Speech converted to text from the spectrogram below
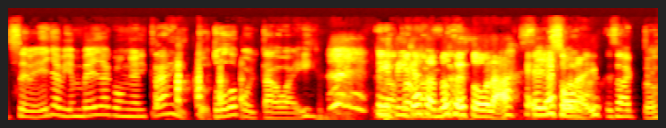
se ve ella bien bella con el traje y todo cortado ahí. Titi casándose sola, ella sola. Exacto,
